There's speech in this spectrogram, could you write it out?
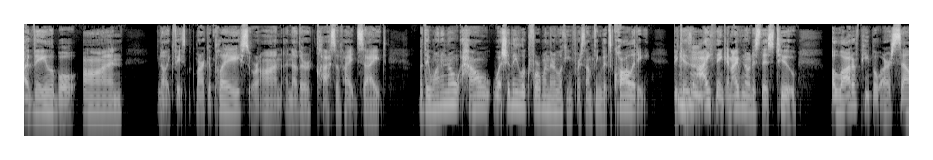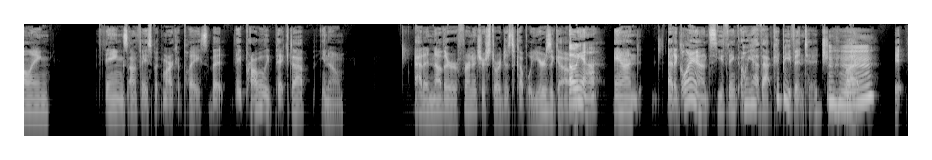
available on, you know, like Facebook Marketplace or on another classified site. But they want to know how, what should they look for when they're looking for something that's quality? Because mm-hmm. I think, and I've noticed this too, a lot of people are selling things on Facebook Marketplace that they probably picked up, you know, at another furniture store just a couple years ago. Oh, yeah. And at a glance, you think, oh, yeah, that could be vintage, Mhm. but it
